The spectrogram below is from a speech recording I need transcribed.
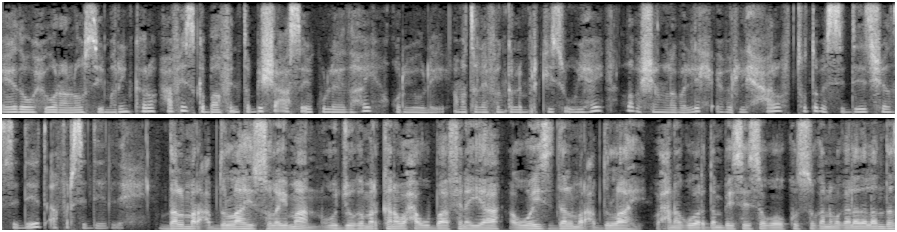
iyadoo wax waraa loo sii marin karo. Xafiiska baafinta bisha cas ay ku leedahay qoryooley ama taleefonka lambarkiisa uu yahay laba shan laba lix eber lix hal toddoba sideed shan sideed afar sideed lix dalmar cabdulaahi sulaymaan oo jooga markana waxa uu baafinayaa aweys dalmar cabdulaahi waxaana ugu wardambeysay isagoo ku sugan magaalada london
